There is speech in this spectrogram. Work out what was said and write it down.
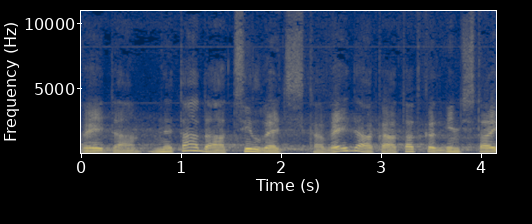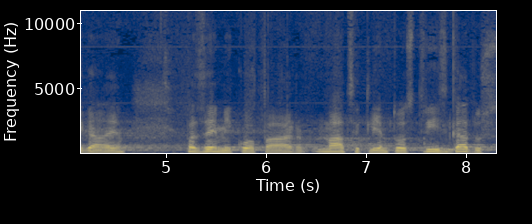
veidā, ne tādā cilvēciskā veidā, kā tad, kad viņš staigāja pa zemi kopā ar mācekļiem tos trīs gadus,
